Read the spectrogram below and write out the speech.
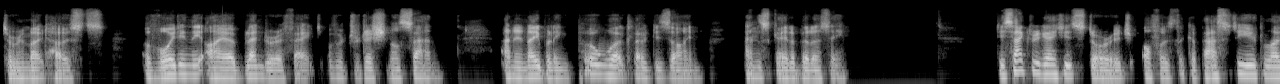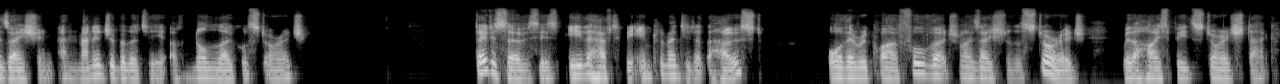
to remote hosts, avoiding the I.O. blender effect of a traditional SAN and enabling per workload design and scalability. Disaggregated storage offers the capacity utilization and manageability of non-local storage. Data services either have to be implemented at the host or they require full virtualization of the storage with a high-speed storage stack.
